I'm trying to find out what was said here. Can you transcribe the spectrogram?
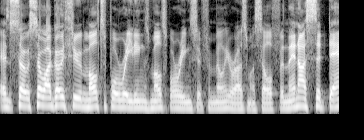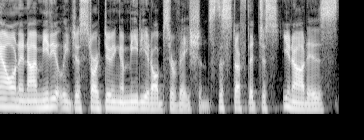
and so so I go through multiple readings, multiple readings to familiarize myself, and then I sit down and I immediately just start doing immediate observations. The stuff that just you know it is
